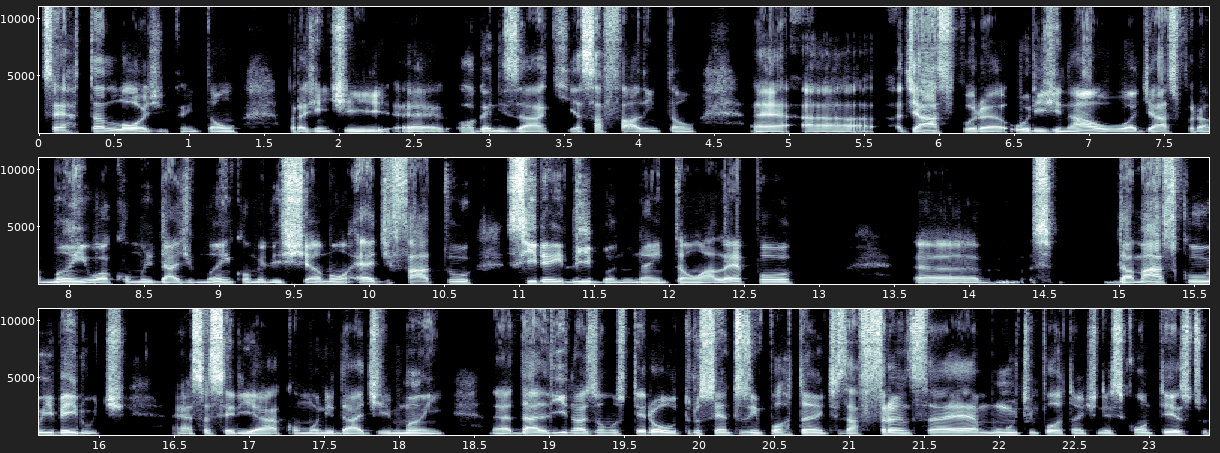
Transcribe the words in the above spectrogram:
certa lógica. Então, para a gente é, organizar aqui essa fala, então, a, a diáspora original, ou a diáspora mãe, ou a comunidade mãe, como eles chamam, é de fato Síria e Líbano, né? Então, Alepo, Damasco e Beirute. Essa seria a comunidade mãe. Né? Dali nós vamos ter outros centros importantes. A França é muito importante nesse contexto,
